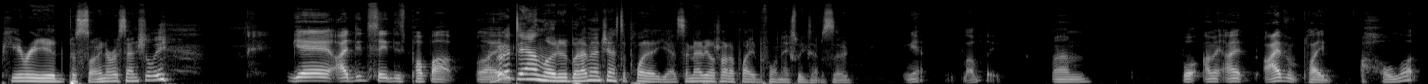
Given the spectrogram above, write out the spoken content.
period persona essentially. Yeah, I did see this pop up. I Like, got it downloaded, but I haven't had a chance to play it yet, so maybe I'll try to play it before next week's episode. yeah, lovely. Um, well, I mean, I I haven't played a whole lot.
